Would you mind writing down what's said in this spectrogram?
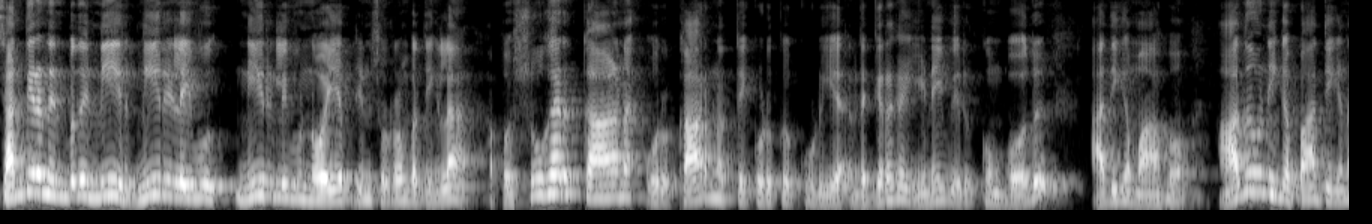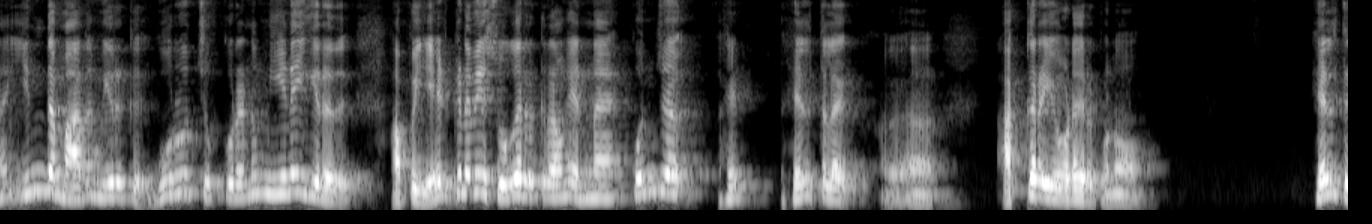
சந்திரன் என்பது நீர் நீரிழிவு நீரிழிவு நோய் அப்படின்னு சொல்கிறோம் பார்த்தீங்களா அப்போ சுகருக்கான ஒரு காரணத்தை கொடுக்கக்கூடிய அந்த கிரக இணைவு இருக்கும்போது அதிகமாகும். அதுவும் நீங்கள் பார்த்தீங்கன்னா இந்த மாதம் இருக்குது குரு சுக்குரனும் இணைகிறது. அப்போ ஏற்கனவே சுகர் இருக்கிறவங்க என்ன? கொஞ்சம் ஹெட் ஹெல்த்தில் அக்கறையோடு இருக்கணும். ஹெல்த்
